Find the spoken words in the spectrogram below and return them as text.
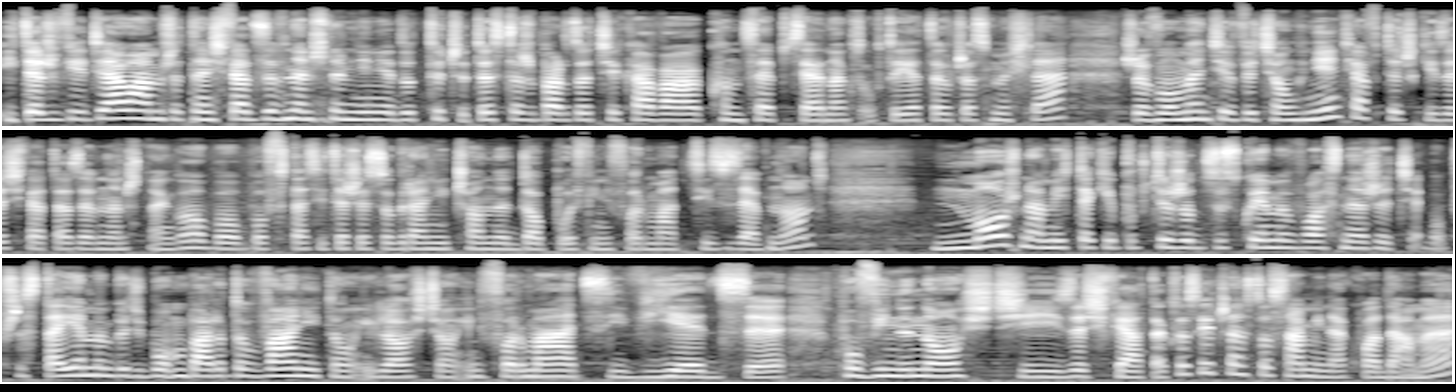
I też wiedziałam, że ten świat zewnętrzny mnie nie dotyczy. To jest też bardzo ciekawa koncepcja, o której ja cały czas myślę, że w momencie wyciągnięcia wtyczki ze świata zewnętrznego, bo, bo w stacji też jest ograniczony dopływ informacji z zewnątrz, można mieć takie poczucie, że odzyskujemy własne życie, bo przestajemy być bombardowani tą ilością informacji, wiedzy, powinności ze świata, które sobie często sami nakładamy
